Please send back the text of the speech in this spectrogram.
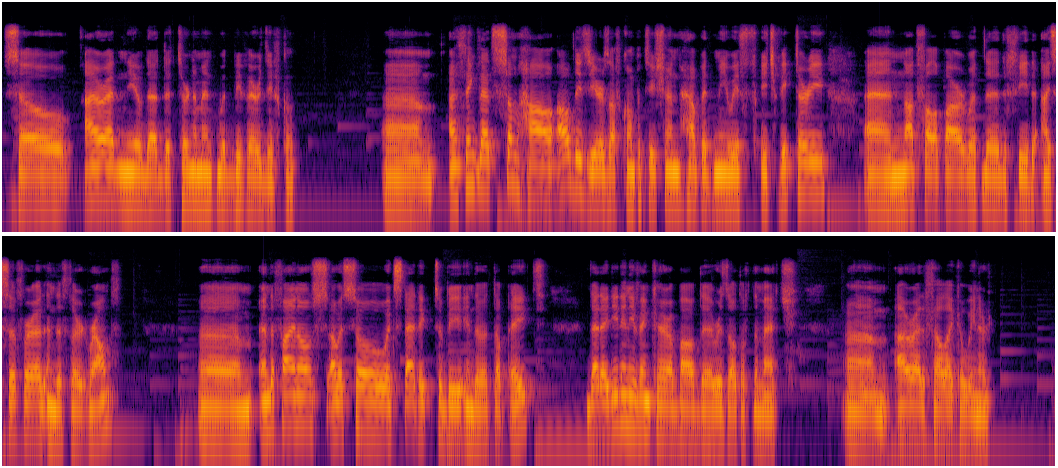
So I already knew that the tournament would be very difficult. Um, I think that somehow all these years of competition helped me with each victory and not fall apart with the defeat I suffered in the third round. Um, in the finals, I was so ecstatic to be in the top eight that I didn't even care about the result of the match. Um, I already felt like a winner.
